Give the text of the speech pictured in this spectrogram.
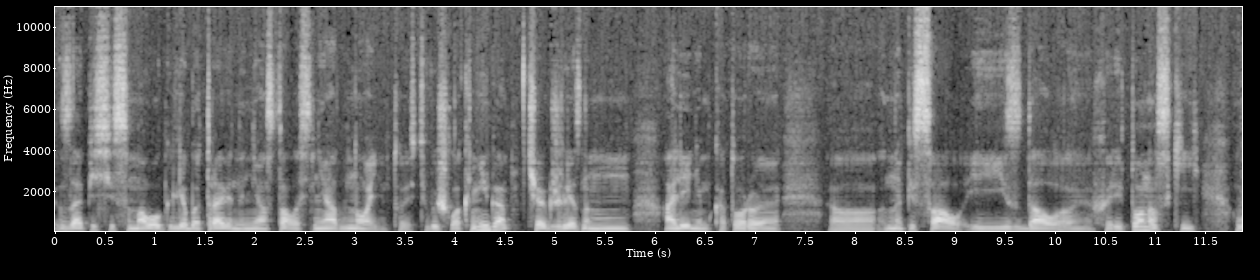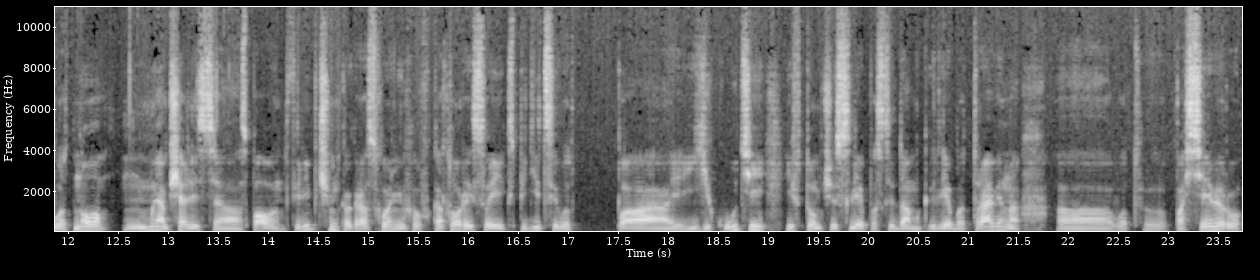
записи самого Глеба Травина не осталось ни одной. То есть вышла книга «Человек железным оленем», которую э, написал и издал э, Харитоновский. Вот. Но мы общались э, с Павлом Филипповичем, как раз Хонюхов, который своей экспедиции вот по Якутии и в том числе по следам Глеба Травина вот, по северу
